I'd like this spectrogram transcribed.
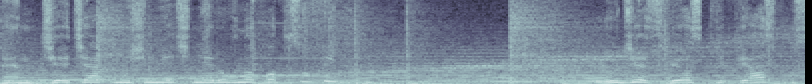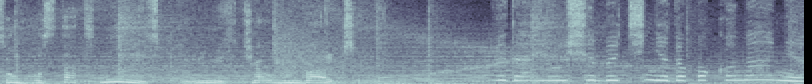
Ten dzieciak musi mieć nierówno pod sufitem. Ludzie z wioski piasku są ostatnimi, z którymi chciałbym walczyć. wydają się być nie do pokonania.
